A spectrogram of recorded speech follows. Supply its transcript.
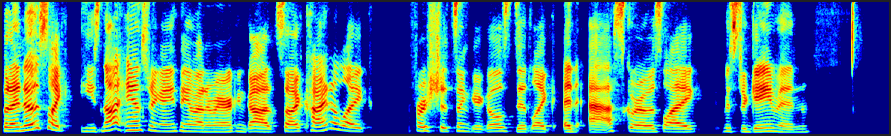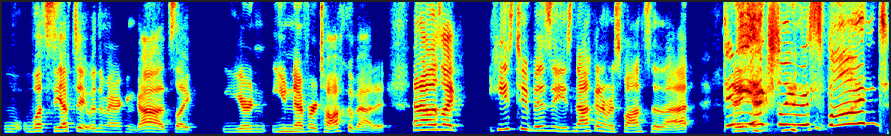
But I noticed like he's not answering anything about American Gods. So I kind of like, for shits and giggles, did like an ask where I was like, Mr. Gaiman, what's the update with American Gods? Like you're you never talk about it. And I was like, he's too busy. He's not going to respond to that. Did and he actually respond?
